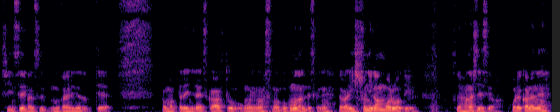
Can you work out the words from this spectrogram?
新生活迎えるにあたって、頑張ったらいいんじゃないですか？と思います。まあ僕もなんですけどね。だから一緒に頑張ろうという、そういう話ですよ。これからね、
